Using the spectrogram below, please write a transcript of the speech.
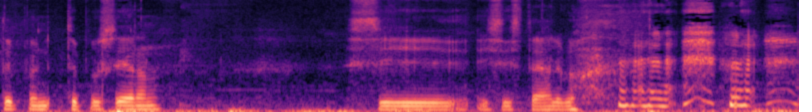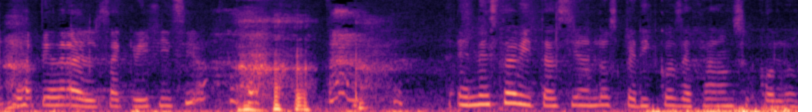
te, te pusieron si hiciste algo. la, la- la piedra del sacrificio. en esta habitación los pericos dejaron su color.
